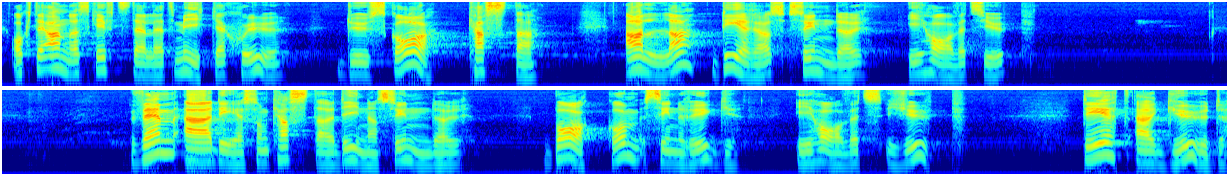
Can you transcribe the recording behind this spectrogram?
Och det andra skriftstället, Mika 7. Du ska kasta alla deras synder i havets djup. Vem är det som kastar dina synder bakom sin rygg i havets djup? Det är Gud.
